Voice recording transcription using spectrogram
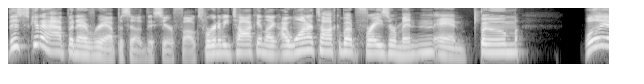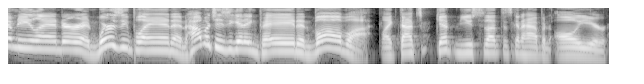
This is going to happen every episode this year, folks. We're going to be talking like I want to talk about Fraser Minten and boom, William Nylander and where's he playing and how much is he getting paid and blah blah. blah. Like that's get used to that. That's going to happen all year.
